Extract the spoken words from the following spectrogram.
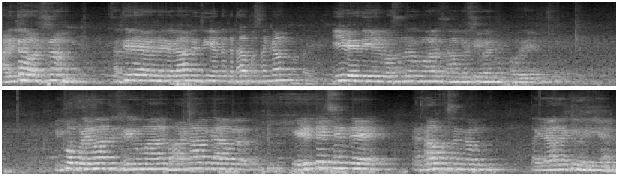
അടുത്ത വർഷം സത്യദേവന്റെ കലാനിധി എന്ന കഥാപ്രസംഗം ഈ വേദിയിൽ വസന്തകുമാർ സാംബശിവൻ അവതരിപ്പിച്ചു. ഇപ്പോ പുളിമാത്ത് ശ്രീകുമാർ ഭാഷാപിതാവ് എഴുത്തച്ഛന്റെ കഥാപ്രസംഗം തയ്യാറാക്കി വരികയാണ്.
